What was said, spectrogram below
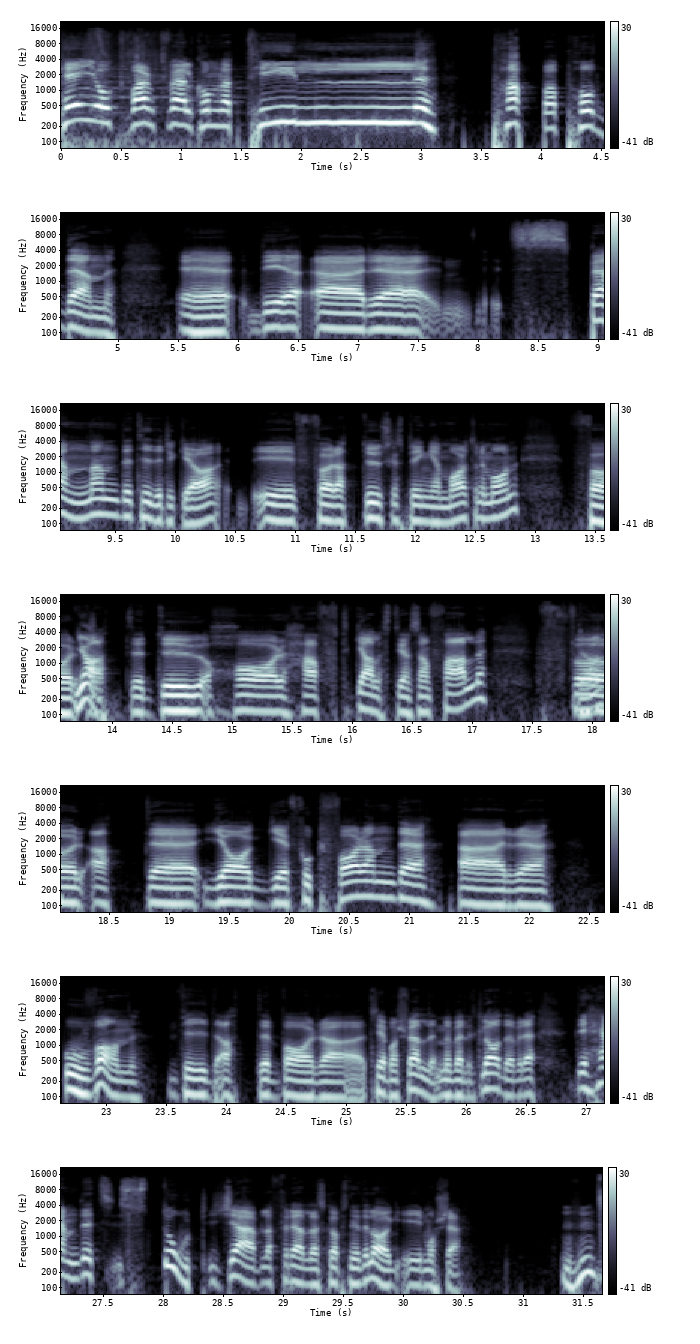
Hej och varmt välkomna till Pappapodden! Eh, det är eh, spännande tider tycker jag eh, För att du ska springa maraton imorgon För Ja. att eh, du har haft gallstensanfall För att eh, jag fortfarande är ovan vid att vara trebarnsförälder men väldigt glad över det. Det hände ett stort jävla föräldraskapsnederlag i morse. Mhm.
